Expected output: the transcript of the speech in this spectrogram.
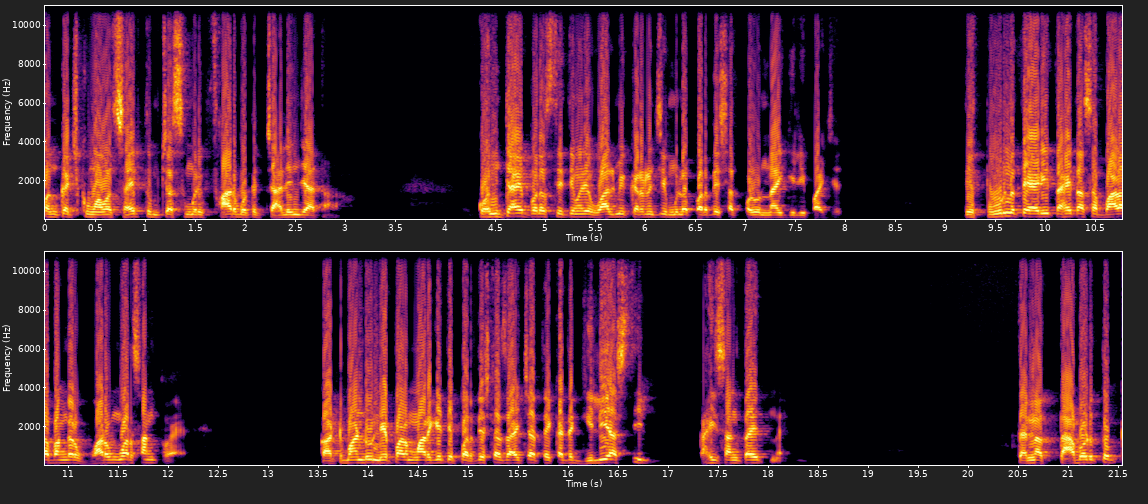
पंकज कुमावत साहेब तुमच्यासमोर एक फार मोठं चॅलेंज आहे आता. कोणत्याही परिस्थितीमध्ये वाल्मिकरणाची मुलं परदेशात पळून नाही गेली पाहिजेत. ते पूर्ण तयारीत आहेत असं बाळा बांगर वारंवार सांगतोय. काठमांडू नेपाळ मार्गे ते परदेशला जायच्या ते एखाद्या गेली असतील काही सांगता येत नाही. त्यांना ताबडतोब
